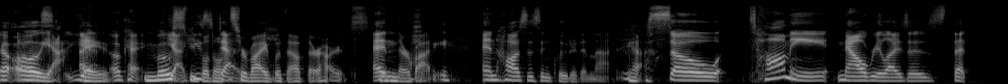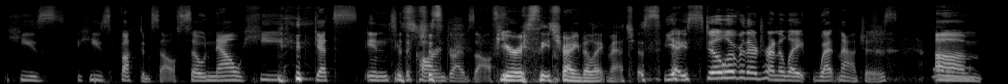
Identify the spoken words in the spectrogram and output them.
oh yeah, yeah, I- okay. Most Yeah, people don't dead. survive without their hearts in And- their body. and Hawes is included in that. Yeah. So Tommy now realizes that he's he's fucked himself. So now he gets into the car and drives off. Furiously trying to light matches. Yeah, he's still over there trying to light wet matches. Um,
